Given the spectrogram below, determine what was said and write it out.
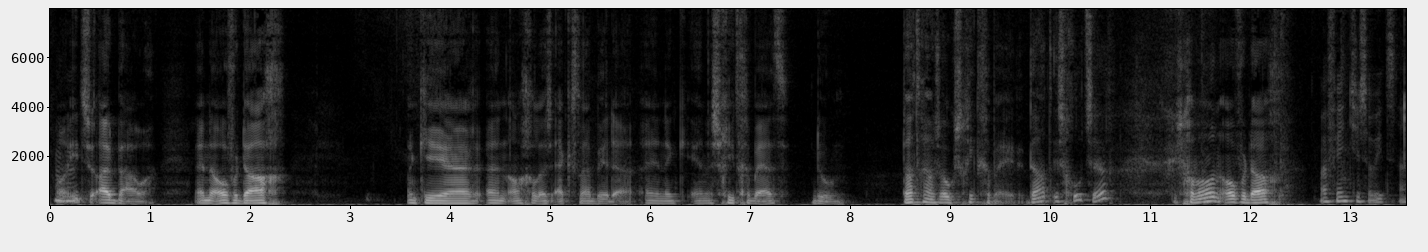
Gewoon iets uitbouwen. En overdag een keer een angelus extra bidden en een, en een schietgebed doen. Dat trouwens ook schietgebeden. Dat is goed zeg. Dus gewoon overdag. Waar vind je zoiets dan?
